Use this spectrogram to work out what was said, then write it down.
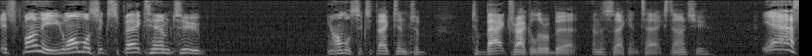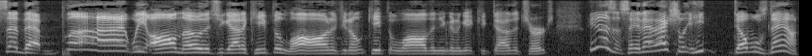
it's funny, you almost expect him to, you almost expect him to, to backtrack a little bit in the second text, don't you? Yeah, I said that, but we all know that you got to keep the law, and if you don't keep the law, then you're going to get kicked out of the church. He doesn't say that. Actually, he doubles down.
